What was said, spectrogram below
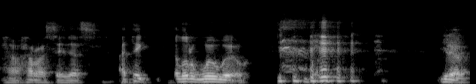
how, how do I say this? I think a little woo woo. you know,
